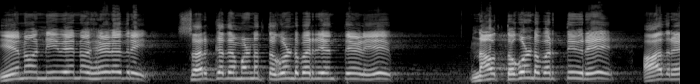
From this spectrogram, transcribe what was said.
ಏನೋ ನೀವೇನೋ ಹೇಳಿದ್ರಿ ಸ್ವರ್ಗದ ಮಣ್ಣು ತಗೊಂಡು ಬರ್ರಿ ಅಂತೇಳಿ ನಾವು ತಗೊಂಡು ಬರ್ತೀವಿ ರೀ ಆದರೆ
